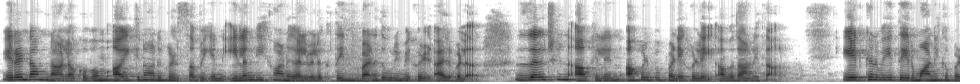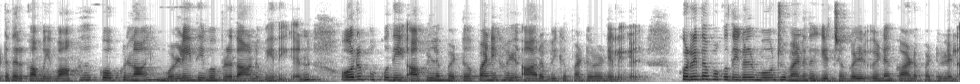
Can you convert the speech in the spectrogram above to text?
இரண்டாம் நாளாகவும் ஐக்கிய நாடுகள் சபையின் இலங்கைக்கான அலுவலகத்தின் மனித உரிமைகள் அலுவலர் ஜெல்டன் அகிலின் அகழ்வு பணிகளை அவதானித்தார். ஏற்கனவே தீர்மானிக்கப்பட்டதற்கு அமைவாக கொக்குலாய் முல்லைத்தீவு பிரதான வீதியின் ஒரு பகுதி அகலப்பட்டு பணிகள் ஆரம்பிக்கப்பட்டுள்ள நிலையில் குறித்த பகுதிகள் மூன்று மனித எச்சங்கள் இனம் காணப்பட்டுள்ளன.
